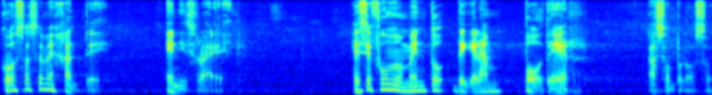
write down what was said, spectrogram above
cosa semejante en Israel. Ese fue un momento de gran poder asombroso.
